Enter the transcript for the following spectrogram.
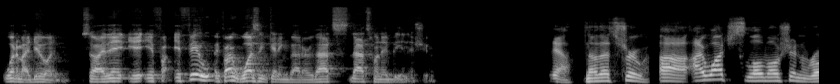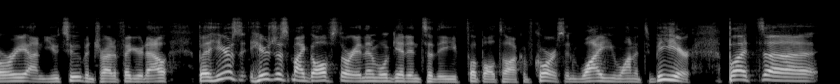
what am I doing? So I think if if it, if I wasn't getting better, that's that's when it'd be an issue. Yeah, no, that's true. Uh, I watch slow motion Rory on YouTube and try to figure it out. But here's here's just my golf story, and then we'll get into the football talk, of course, and why you wanted to be here. But uh,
